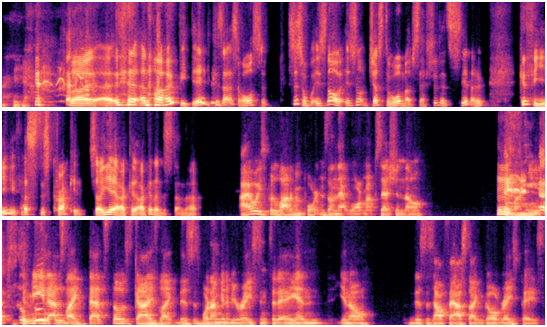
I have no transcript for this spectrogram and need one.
Yeah. So, uh, and I hope he did because that's awesome. It's just a, it's not it's not just a warm up session. It's you know good for you. That's that's cracking. So yeah, I can I can understand that. I always put a lot of importance on that warm up session, though. Mm. You I mean? to me, that's like that's those guys like this is what I'm going to be racing today, and you know, this is how fast I can go at race pace.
